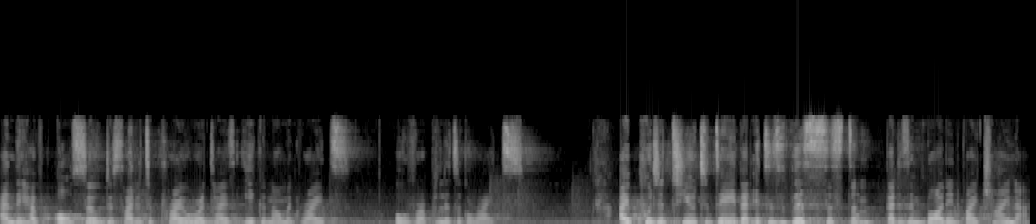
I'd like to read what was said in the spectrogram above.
And they have also decided to prioritize economic rights over political rights. I put it to you today that it is this system that is embodied by China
